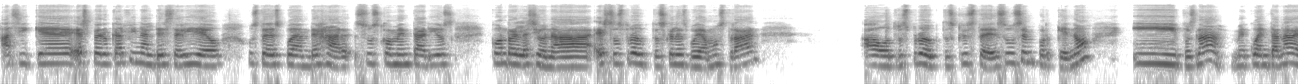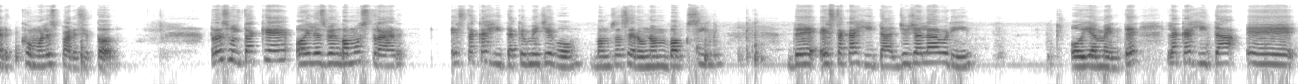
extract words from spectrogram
así que espero que al final de este video ustedes puedan dejar sus comentarios con relación a estos productos que les voy a mostrar, a otros productos que ustedes usen, ¿por qué no? Y pues nada, me cuentan a ver cómo les parece todo. Resulta que hoy les vengo a mostrar esta cajita que me llegó, vamos a hacer un unboxing de esta cajita, yo ya la abrí, obviamente, la cajita eh,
